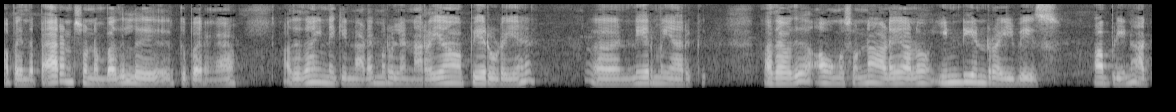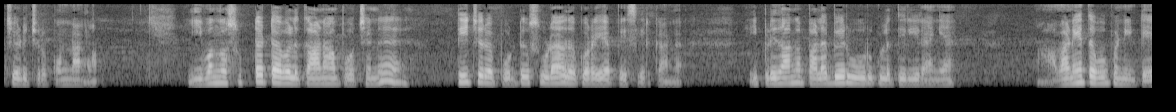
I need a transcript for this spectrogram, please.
அப்போ இந்த பேரண்ட்ஸ் சொன்ன பதில் இருக்குது பாருங்க. அதுதான் இன்றைக்கி நடைமுறையில் நிறையா பேருடைய நேர்மையாக இருக்குது அதாவது அவங்க சொன்ன அடையாளம் இந்தியன் ரயில்வேஸ் அப்படின்னு அச்சடிச்சிருக்கோன்னாங்களாம் இவங்க சுட்ட டவலு காணா போச்சுன்னு டீச்சரை போட்டு சுடாத குறையாக பேசியிருக்காங்க. இப்படி தாங்க பல பேர் ஊருக்குள்ளே தெரியிறாங்க. அவனே தப்பு பண்ணிட்டு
